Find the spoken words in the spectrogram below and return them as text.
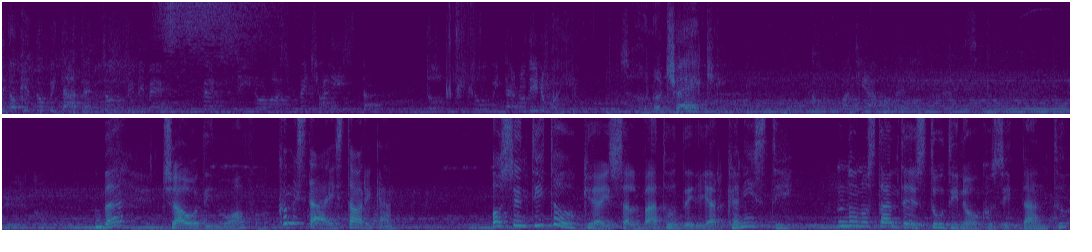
Vedo che dubitate tutti di me, persino la specialista. Tutti dubitano di noi. Sono ciechi. Combattiamo nell'ignoranza. Beh, ciao di nuovo. Come stai, storica? Ho sentito che hai salvato degli arcanisti. Nonostante studino così tanto,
